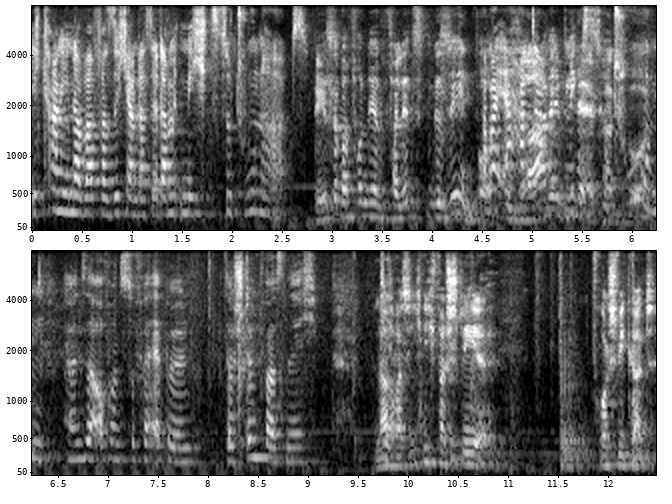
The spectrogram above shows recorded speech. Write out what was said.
Ich kann Ihnen aber versichern, dass er damit nichts zu tun hat. Der ist aber von der Verletzten gesehen worden Aber er hat damit nichts zu wiedererkannt worden. tun. Hören Sie auf, uns zu veräppeln. Da stimmt was nicht. Lara, was ich nicht verstehe, Frau Schwickert,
